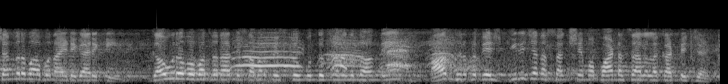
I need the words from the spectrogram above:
చంద్రబాబు నాయుడు గారికి గౌరవ వందనాన్ని సమర్పిస్తూ ముందుకు కదులుతోంది ఆంధ్రప్రదేశ్ గిరిజన సంక్షేమ పాఠశాలల కట్టించండి.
